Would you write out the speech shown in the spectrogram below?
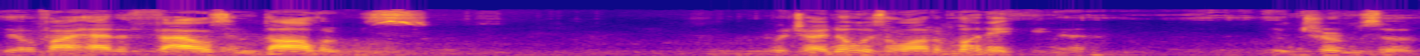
you know, if I had a thousand dollars, which I know is a lot of money uh, in terms of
